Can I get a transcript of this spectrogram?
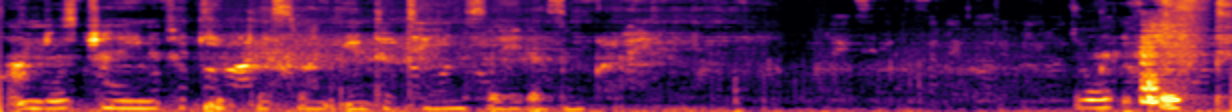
So I'm just trying to keep this one entertained so he doesn't cry. It.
